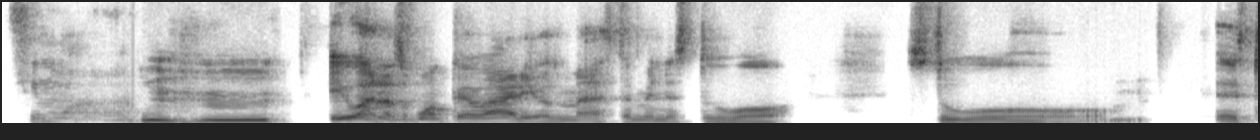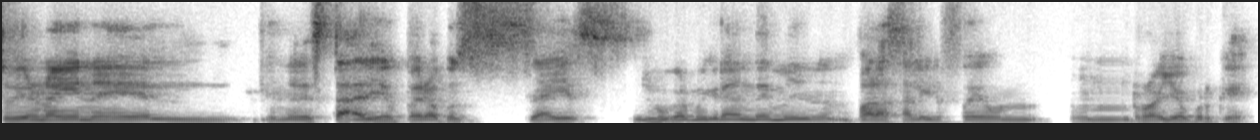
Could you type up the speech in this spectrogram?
Simón. Y bueno, supongo que varios más también estuvo. Estuvo. Estuvieron ahí en el, en el estadio, pero pues ahí es un lugar muy grande. Para salir fue un, un rollo porque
